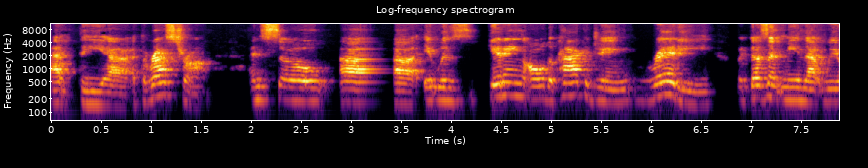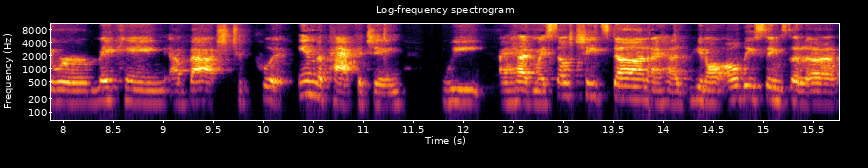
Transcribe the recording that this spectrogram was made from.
at the uh, at the restaurant. And so uh, uh, it was getting all the packaging ready, but doesn't mean that we were making a batch to put in the packaging. We, I had my sell sheets done. I had, you know, all these things that uh,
